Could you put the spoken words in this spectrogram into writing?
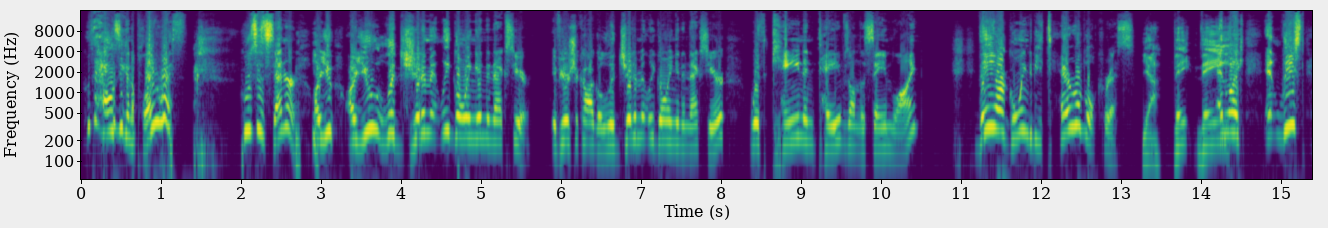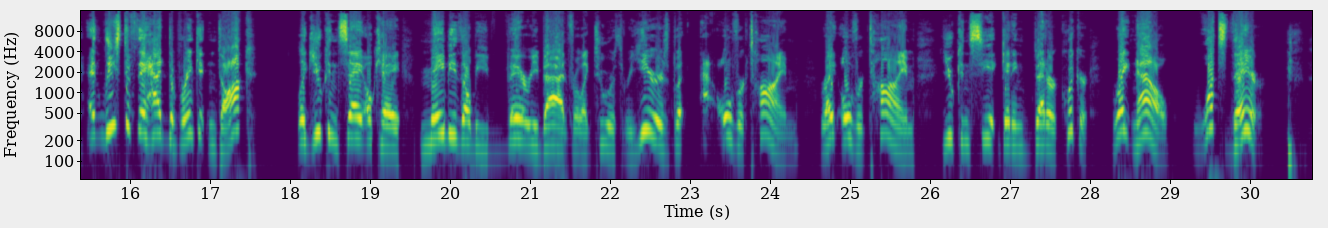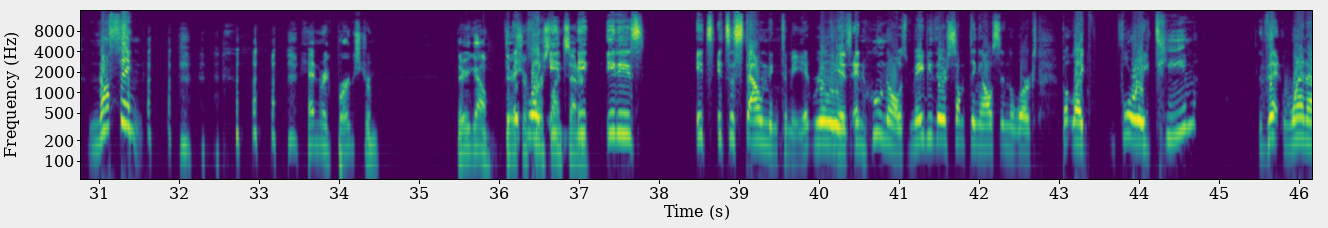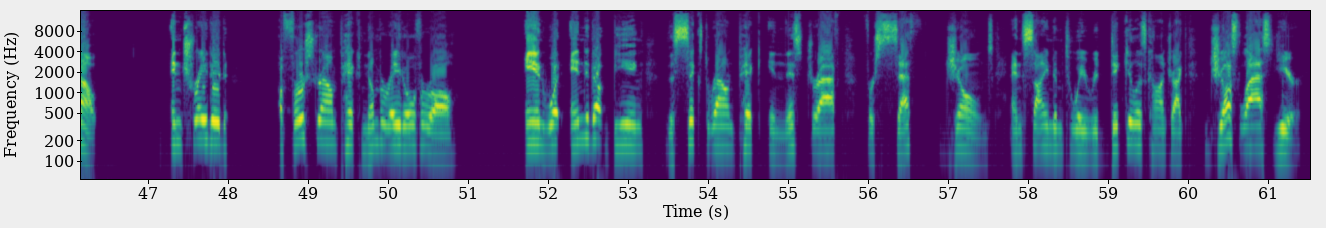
who the hell is he going to play with? Who's his center? Are you are you legitimately going into next year? If you're Chicago, legitimately going into next year with Kane and Toews on the same line? They are going to be terrible, Chris. Yeah, they they And like at least at least if they had DeBrincat and Dach, like you can say, okay, maybe they'll be very bad for like two or three years, but a- over time, right? Over time, you can see it getting better quicker. Right now, what's there? Nothing. Henrik Borgstrom. There you go. There's It- your like, first line it- center. It, it is. It's it's astounding to me. It really is. And who knows? Maybe there's something else in the works. But like for a team that went out and traded a first round pick, number eight overall, and what ended up being the sixth round pick in this draft for Seth Jones and signed him to a ridiculous contract just last year.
